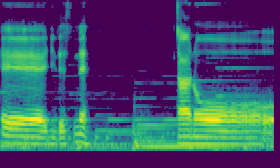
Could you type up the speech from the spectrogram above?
えーにですね、あのー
